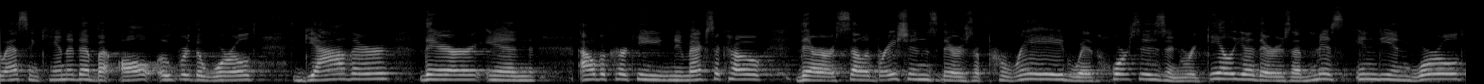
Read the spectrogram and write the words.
US and Canada, but all over the world, gather there in Albuquerque, New Mexico. There are celebrations. There's a parade with horses and regalia. There's a Miss Indian World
